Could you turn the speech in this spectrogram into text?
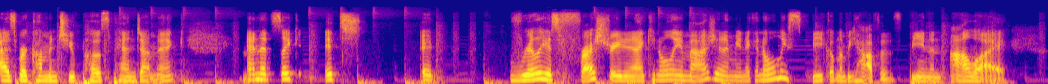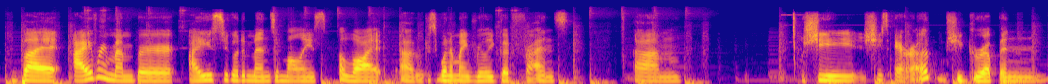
as we're coming to post pandemic. And Mhm. it's like, it's, it really is frustrating. I can only imagine. I mean, I can only speak on the behalf of being an ally. But I remember I used to go to Menz and Mollyz a lot because one of my really good friends, um, she she's Arab. She grew up in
